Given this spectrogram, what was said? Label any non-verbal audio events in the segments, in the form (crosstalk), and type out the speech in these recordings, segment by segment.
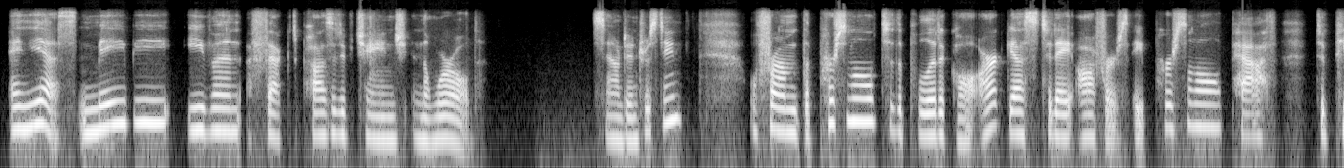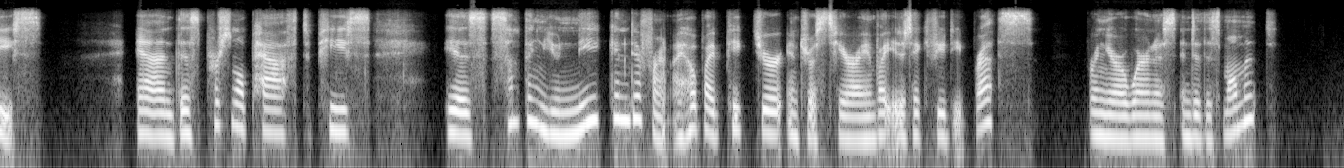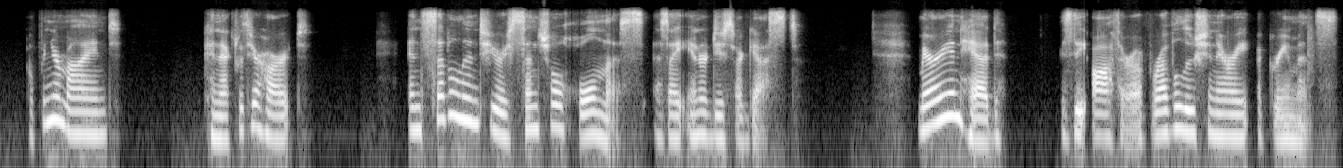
and yes, maybe even affect positive change in the world. Sound interesting? Well, from the personal to the political, our guest today offers a personal path to peace. And this personal path to peace is something unique and different. I hope I piqued your interest here. I invite you to take a few deep breaths Bring your awareness into this moment. Open your mind, connect with your heart, and settle into your essential wholeness as I introduce our guest. Marian Head is the author of Revolutionary Agreements,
